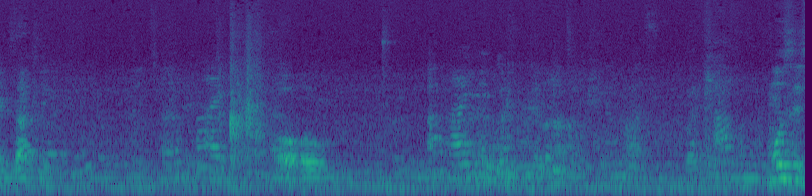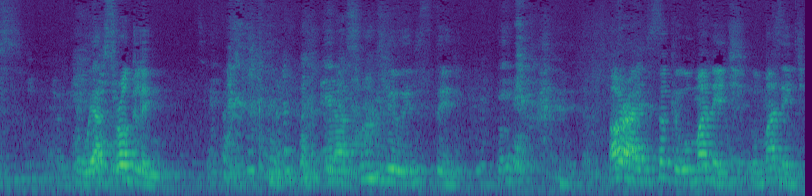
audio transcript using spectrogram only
exactly. Uh oh. Moses, we are struggling. we are struggling with this thing. All right, it's okay. We'll manage. We'll manage.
